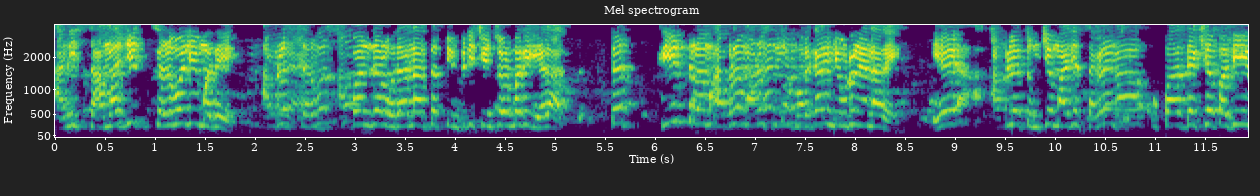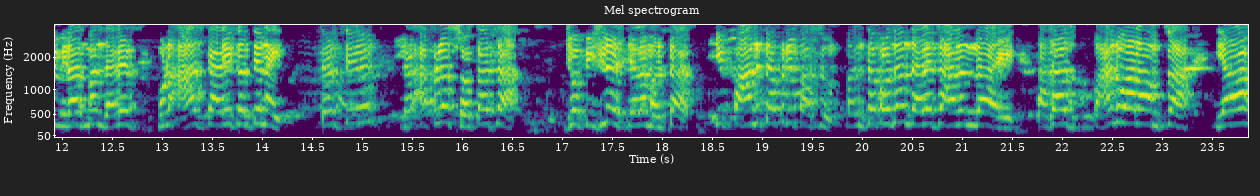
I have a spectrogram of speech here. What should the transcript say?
आणि सामाजिक चळवळीमध्ये आपलं सर्व आपण जर उदाहरणार्थ पिंपरी चिंचवडमध्ये गेलात तर तीन ड्रम आपला माणसांच्या फरकाने निवडून येणार आहे. हे आपले तुमचे माझे सगळ्यांच्या उपाध्यक्षपदी विराजमान झाले म्हणून आज कार्यकर्ते नाहीत. तर ते तर आपला स्वतःचा जो बिझनेस ज्याला म्हणतात की पानटपरीपासून पंतप्रधान झाल्याचा आनंद आहे तसाच पानवाला आमचा या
